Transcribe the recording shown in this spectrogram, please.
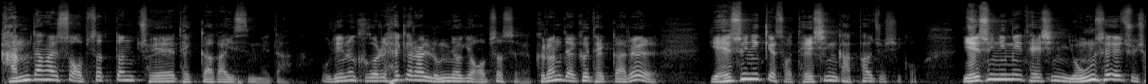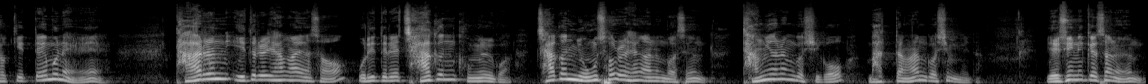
감당할 수 없었던 죄의 대가가 있습니다. 우리는 그거를 해결할 능력이 없었어요. 그런데 그 대가를 예수님께서 대신 갚아주시고 예수님이 대신 용서해 주셨기 때문에 다른 이들을 향하여서 우리들의 작은 긍휼과 작은 용서를 행하는 것은 당연한 것이고 마땅한 것입니다. 예수님께서는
